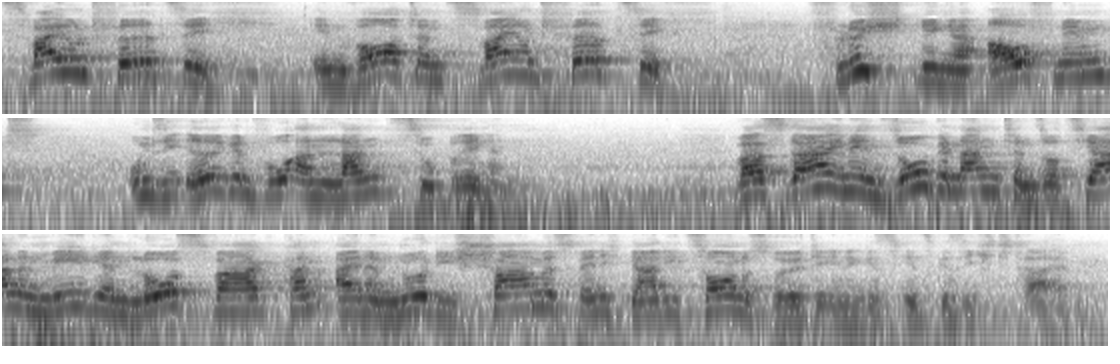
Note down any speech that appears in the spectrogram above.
42 in Worten 42 Flüchtlinge aufnimmt, um sie irgendwo an Land zu bringen. Was da in den sogenannten sozialen Medien los war, kann einem nur die Schames, wenn nicht gar die Zornesröte ins Gesicht treiben.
